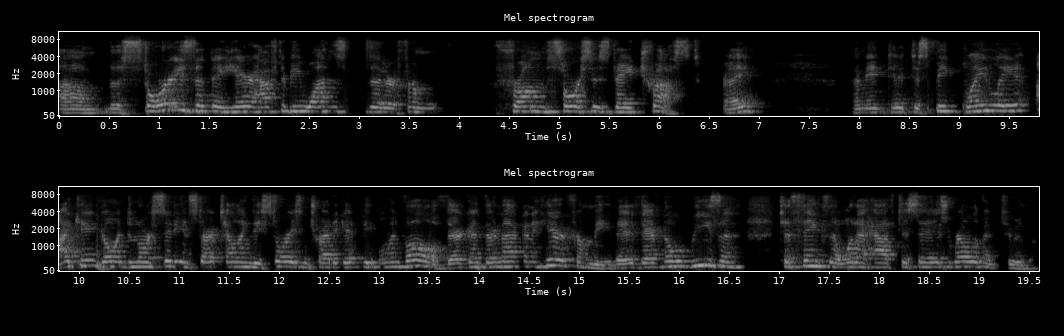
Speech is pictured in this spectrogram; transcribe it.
um, the stories that they hear have to be ones that are from from sources they trust, right? I mean, to, to speak plainly, I can't go into North City and start telling these stories and try to get people involved. They're going, they're not going to hear it from me. They, they have no reason to think that what I have to say is relevant to them.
